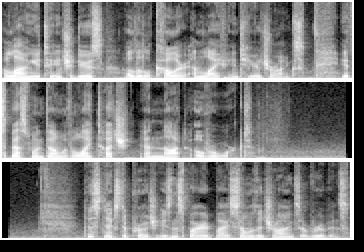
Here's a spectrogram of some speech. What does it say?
allowing you to introduce a little color and life into your drawings. It's best when done with a light touch and not overworked. This next approach is inspired by some of the drawings of Rubens.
